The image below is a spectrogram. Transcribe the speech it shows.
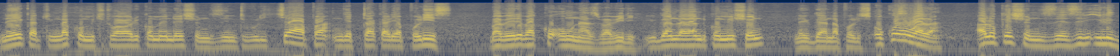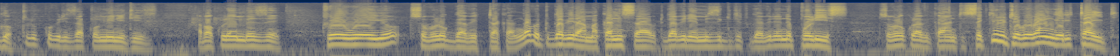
Naye kati nga committee twawa recommendations nti buli kyapa ngaettaka lya police babeere ba co-owners babiri uganda land commission na uganda police. Okwewala allocations eziri illegal. Tulikubiriza communities abakulembeze tweweeyo tusobole okugaba ettaka nga bwe tugabira amakanisa bwe tugabira emizigiti tugabire ne poliisi tusobole okulabika nti security bwebanga eri tight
